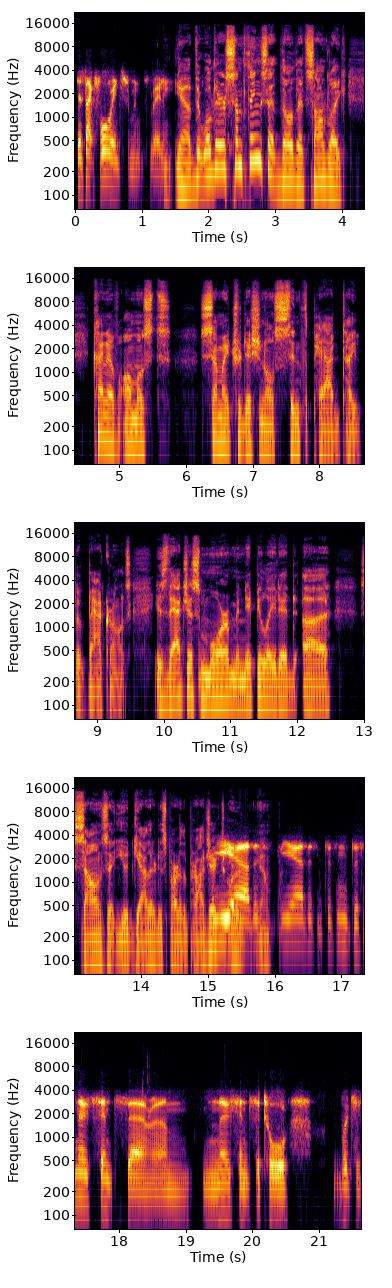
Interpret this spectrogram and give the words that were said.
There's like four instruments really. Yeah. Th- well, there are some things that though that sound like kind of almost semi-traditional synth pad type of backgrounds. Is that just more manipulated uh, sounds that you had gathered as part of the project? or- Yeah, there's, yeah. yeah, there's, there's there's no synths there, um, no synths at all, which is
